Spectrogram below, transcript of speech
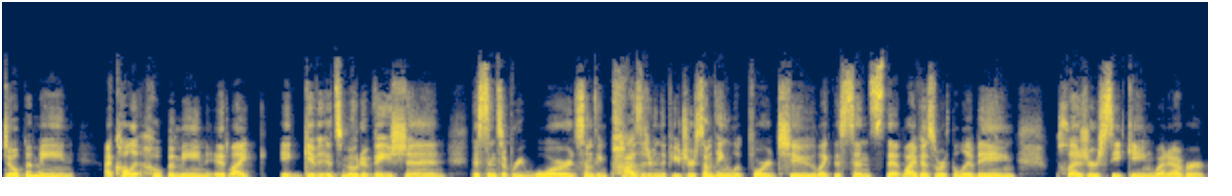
dopamine I call it hopamine. It like, it gives its motivation, the sense of reward, something positive in the future, something to look forward to, like the sense that life is worth living, pleasure seeking, whatever.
